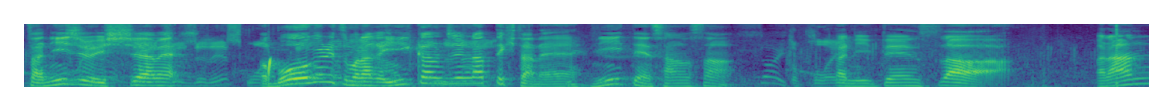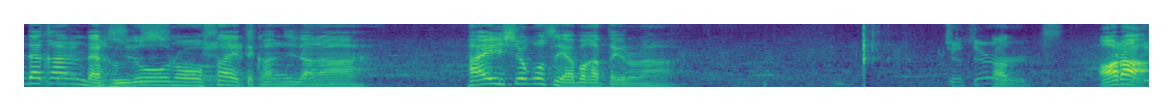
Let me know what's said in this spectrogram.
さあ21試合目。防御率もなんかいい感じになってきたね。2.33 2点差なんだかんだ不動の抑えって感じだな。最初こそやばかったけどな。ああら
